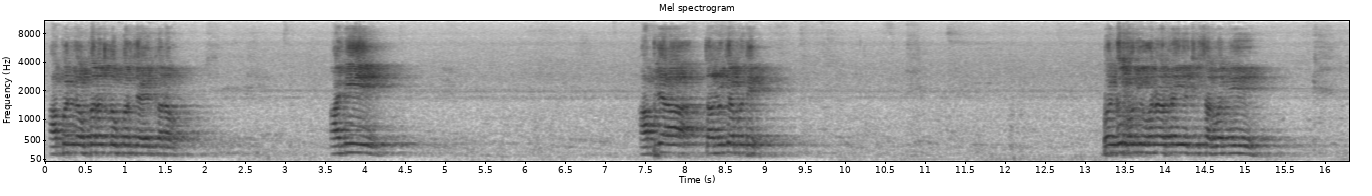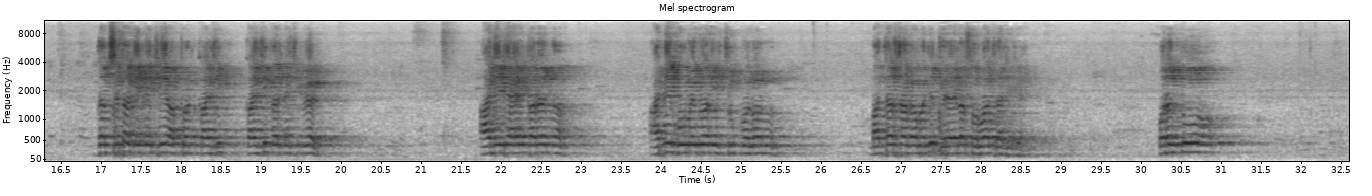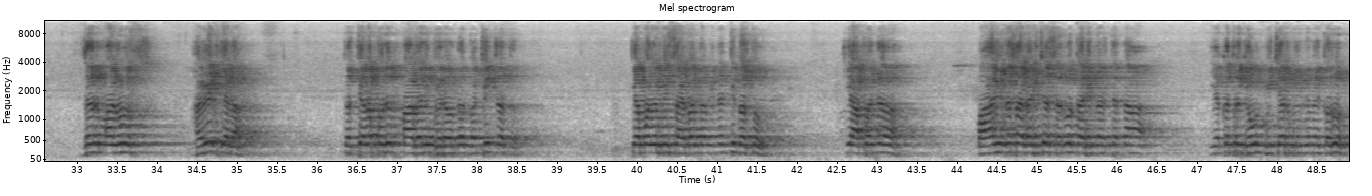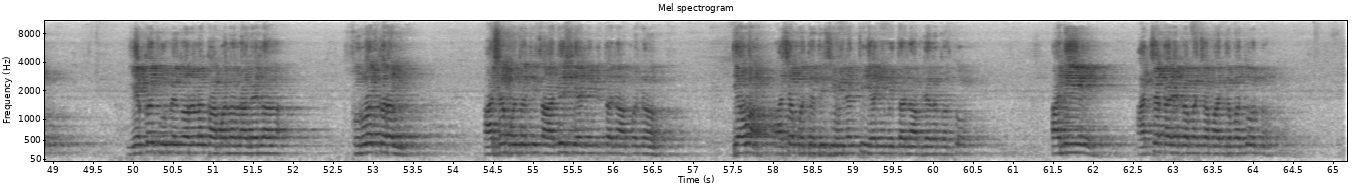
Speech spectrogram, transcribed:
आपण लवकरात लवकर जाहीर करावं. आणि आपल्या तालुक्यामध्ये बंडखोरी होणार नाही याची सर्वांनी दक्षता घेण्याची आपण काळजी काळजी करण्याची वेळ आलेली आहे कारण अनेक उमेदवार इच्छुक म्हणून मतदारसंघामध्ये फिरायला सुरुवात झालेली आहे. परंतु जर माणूस हवेत गेला तर त्याला परत माघारी फिरवणं कठीण जातं. त्यामुळे मी साहेबांना विनंती करतो की आपण महाविकास आघाडीच्या सर्व कार्यकर्त्यांना एकत्र घेऊन विचार विनिमय करून एकच उमेदवाराला कामाला लागायला सुरुवात करावी. अशा पद्धतीचा आदेश या निमित्तानं आपण द्यावा. अशा पद्धतीची विनंती या निमित्तानं आपल्याला करतो. आणि आजच्या कार्यक्रमाच्या माध्यमातून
